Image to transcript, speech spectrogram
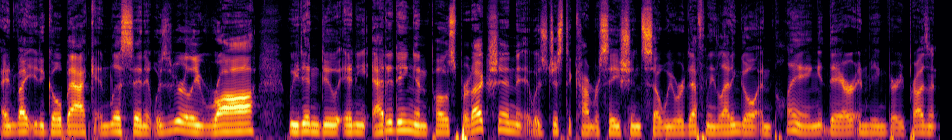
I invite you to go back and listen. It was really raw. We didn't do any editing and post production, it was just a conversation. So we were definitely letting go and playing there and being very present.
